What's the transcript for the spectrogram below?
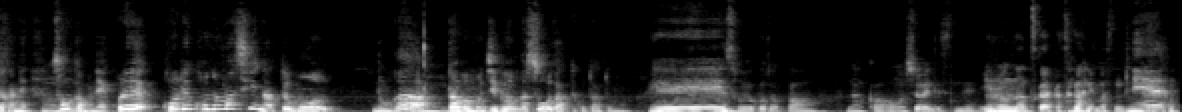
だからね、うん。そうかもね。これこれ好ましいなって思うのが、うん。多分もう自分がそうだってことだと思へえ、うん。そういうことか。なんか面白いですね。うん。いろんな使い方がありますね、うね。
